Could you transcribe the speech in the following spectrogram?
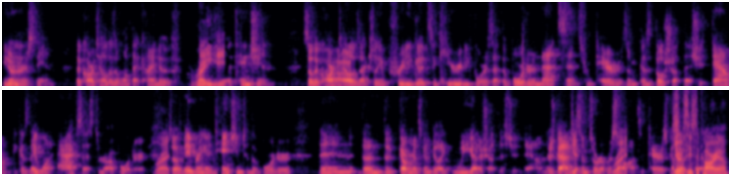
You don't understand. The cartel doesn't want that kind of Right, media he- attention. So the cartel is actually a pretty good security force at the border in that sense from terrorism because they'll shut that shit down because they want access through our border. Right. So if they bring Mm. attention to the border, then then the government's going to be like, we got to shut this shit down. There's got to be Yeah, some sort of right. response if terrorists Did you ever see Sicario?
